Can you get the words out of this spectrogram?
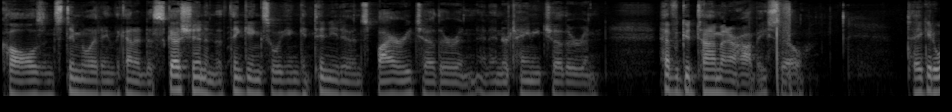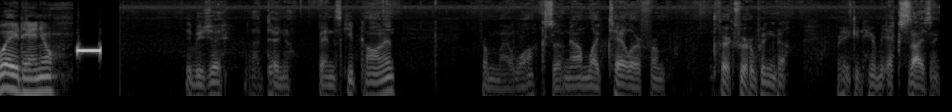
calls and stimulating the kind of discussion and the thinking, so we can continue to inspire each other and, and entertain each other and have a good time in our hobby. So take it away, Daniel. Hey BJ, uh, Daniel. Bandit's Keep calling in from my walk. So now I'm like Taylor from Clerks Wing Wingmill, where you can hear me exercising,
